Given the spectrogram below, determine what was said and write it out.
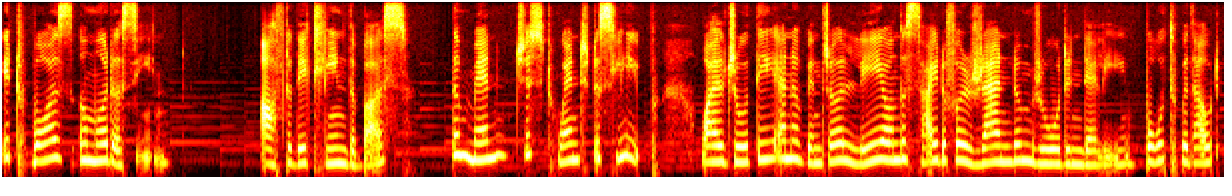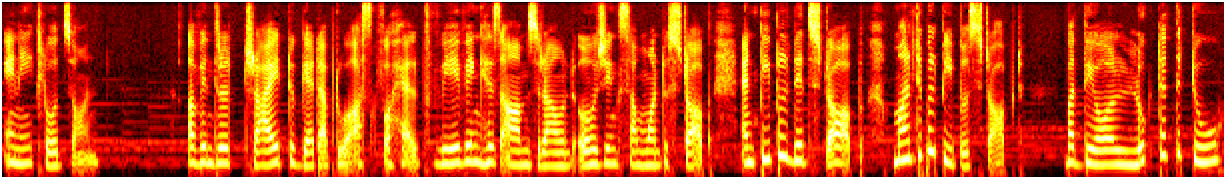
it was a murder scene. After they cleaned the bus, the men just went to sleep while Jyoti and Avindra lay on the side of a random road in Delhi, both without any clothes on. Avindra tried to get up to ask for help, waving his arms around, urging someone to stop, and people did stop. Multiple people stopped. But they all looked at the two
